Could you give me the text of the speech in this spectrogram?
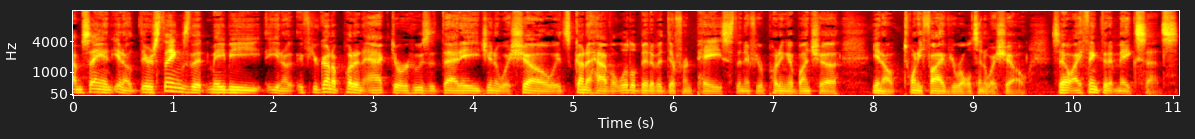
I'm saying, you know, there's things that maybe, you know, if you're going to put an actor who's at that age into a show, it's going to have a little bit of a different pace than if you're putting a bunch of, you know, 25 year olds into a show. So I think that it makes sense.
